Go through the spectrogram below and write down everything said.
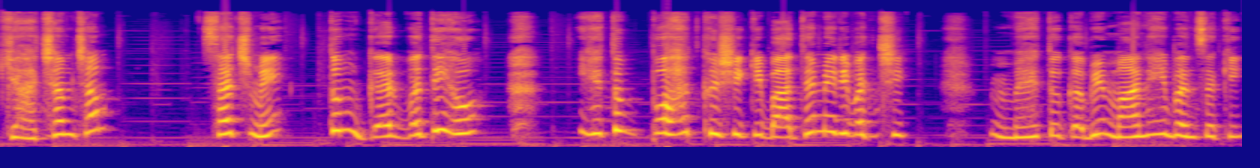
क्या छम छम सच में तुम गर्भवती हो? ये तो बहुत खुशी की बात है मेरी बच्ची। मैं तो कभी माँ नहीं बन सकी।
